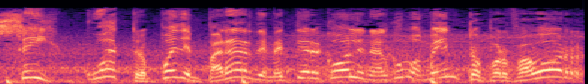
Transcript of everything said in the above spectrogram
Seis, cuatro. ¿Pueden parar de meter gol en algún momento, por favor?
